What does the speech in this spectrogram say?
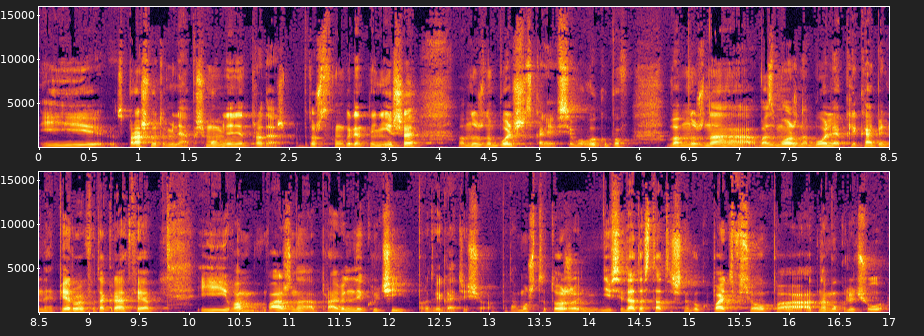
и спрашивают у меня, почему у меня нет продаж. Потому что в конкурентной нише вам нужно больше, скорее всего, выкупов, вам нужна, возможно, более кликабельная первая фотография, и вам важно правильные ключи продвигать еще, потому что тоже не всегда достаточно выкупать все по одному ключу,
